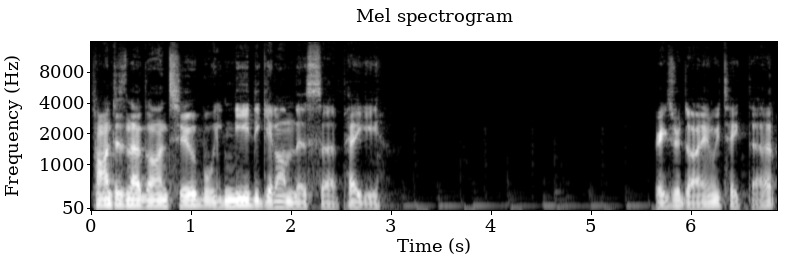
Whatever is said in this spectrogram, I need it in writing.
Taunt is now gone, too, but we need to get on this uh, Peggy. Gregs are dying. We take that.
